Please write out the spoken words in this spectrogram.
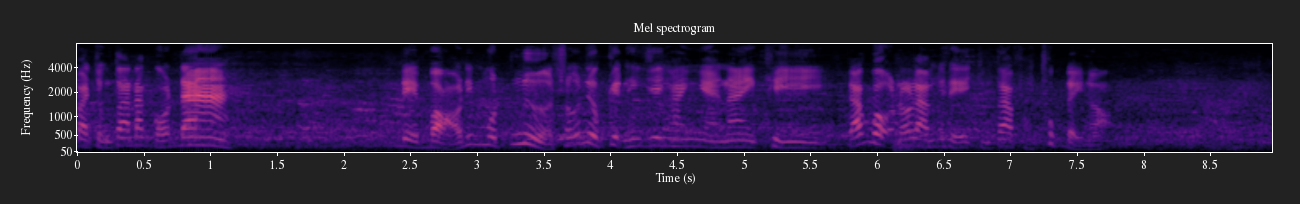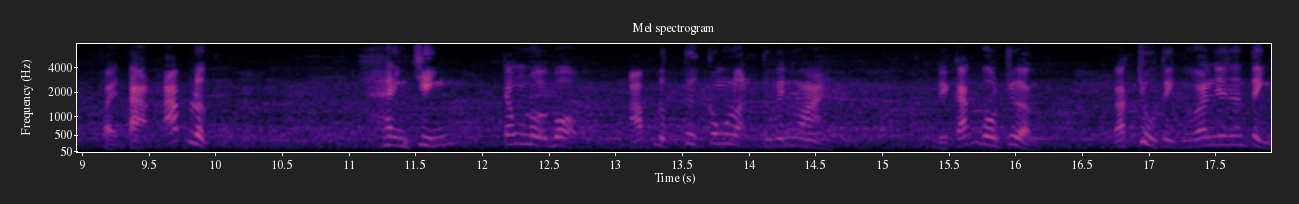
Và chúng ta đang có đà để bỏ đi một nửa số điều kiện hình doanh ngày này thì các bộ nó làm như thế, chúng ta phải thúc đẩy nó. Phải tạo áp lực hành chính trong nội bộ, áp lực từ công luận từ bên ngoài để các bộ trưởng các chủ tịch ủy ban nhân dân tỉnh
